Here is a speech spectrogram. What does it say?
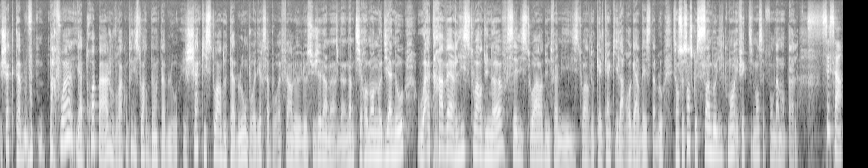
chaque tableau, parfois, il y a trois pages où vous racontez l'histoire d'un tableau. Et chaque histoire de tableau, on pourrait dire, ça pourrait faire le, sujet d'un petit roman de Modiano, où à travers l'histoire d'une œuvre, c'est l'histoire d'une famille, l'histoire de quelqu'un qui l'a regardé, ce tableau. C'est en ce sens que symboliquement, effectivement, c'est fondamental. C'est ça.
